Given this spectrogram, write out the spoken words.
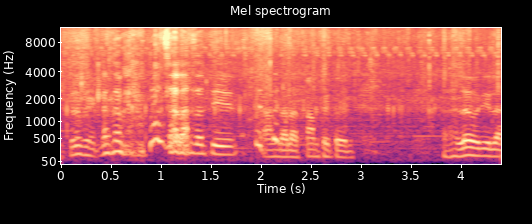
इकडे भेटला तर चला जाते. काम झाला काम फिट होईल हॅलो तिला.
